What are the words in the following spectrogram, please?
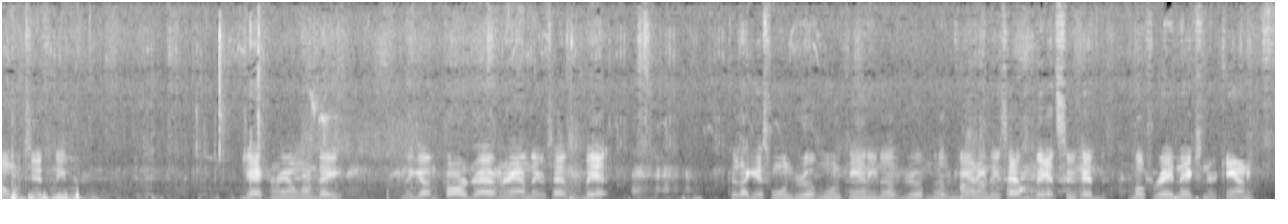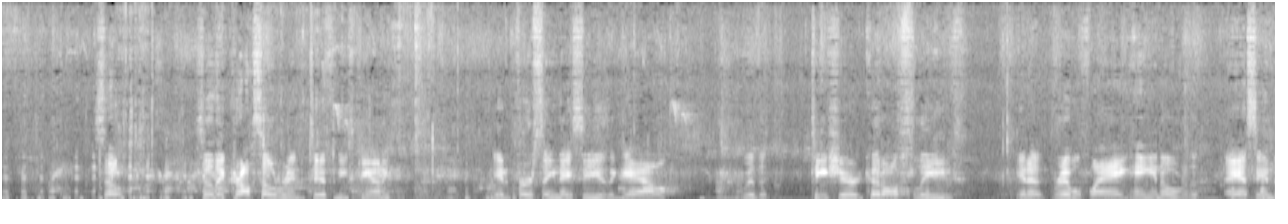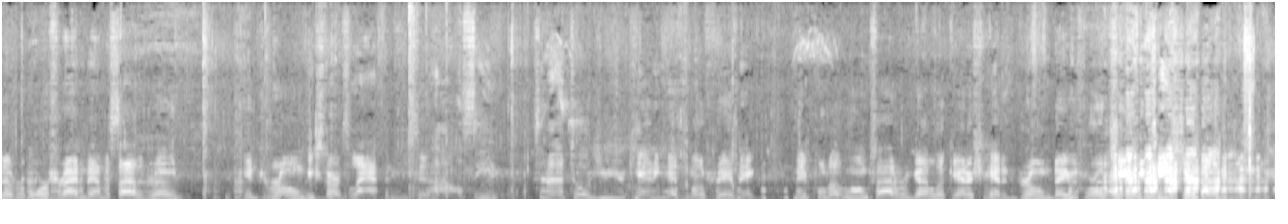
Jerome and Tiffany were jacking around one day, and they got in the car driving around. And they was having a bet because I guess one grew up in one county, another grew up in another county, and they was having bets who had the most rednecks in their county. So, so they cross over into Tiffany's county, and first thing they see is a gal with a t-shirt, cut off sleeves, and a rebel flag hanging over the ass end of her horse riding down the side of the road. And Jerome, he starts laughing. He said, "Oh, see," said, "I told you your county has the most redneck." And they pulled up alongside of her and got a look at her. She had a Jerome Davis World Champion T-shirt on.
